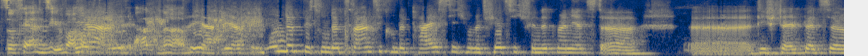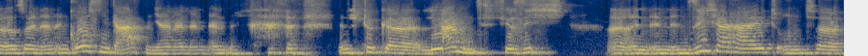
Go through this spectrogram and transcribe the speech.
sofern sie überhaupt ja, einen Garten haben. Ja, ja, von 100 bis 120, 130, 140 findet man jetzt äh, äh, die Stellplätze, also in, in einem großen Garten, ja, ein, ein, ein, ein Stück Land für sich äh, in, in, in, Sicherheit und äh,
